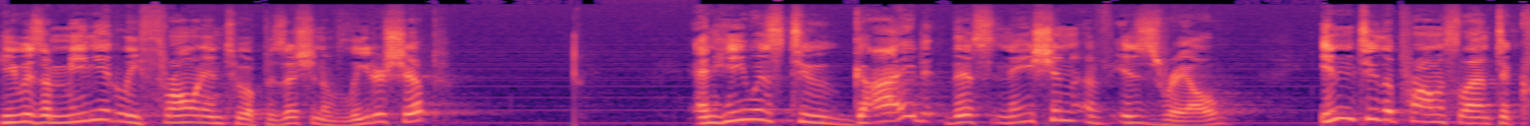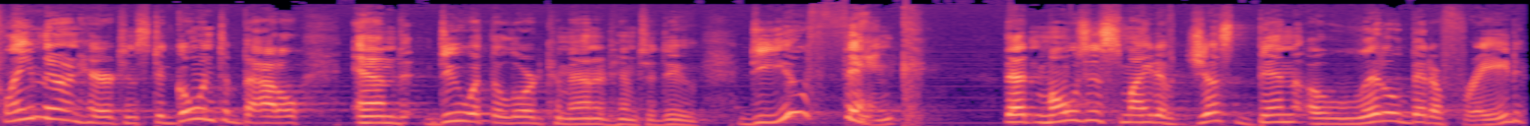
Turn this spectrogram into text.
He was immediately thrown into a position of leadership and he was to guide this nation of Israel into the promised land to claim their inheritance, to go into battle, and do what the Lord commanded him to do. Do you think that Moses might have just been a little bit afraid?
